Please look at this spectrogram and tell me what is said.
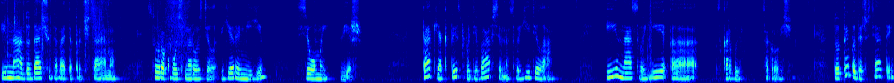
І на додачу давайте прочитаємо 48 розділ Єремії, 7 вірш. Так як ти сподівався на свої діла і на свої е, скарби, сокровища, то ти будеш взяти,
